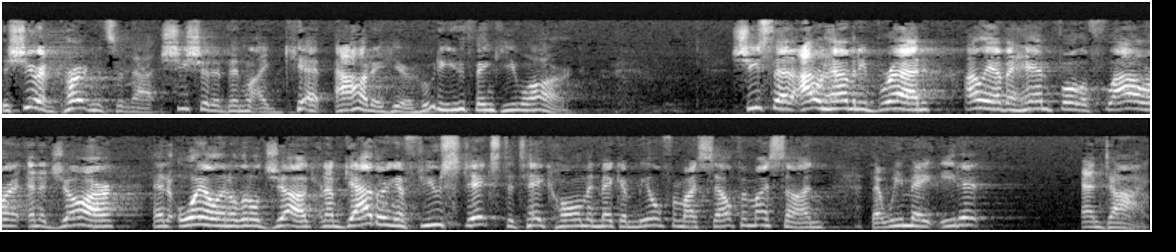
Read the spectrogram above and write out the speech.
The sheer impertinence of that. She should have been like, Get out of here. Who do you think you are? She said, I don't have any bread. I only have a handful of flour and a jar and oil in a little jug, and I'm gathering a few sticks to take home and make a meal for myself and my son that we may eat it and die.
